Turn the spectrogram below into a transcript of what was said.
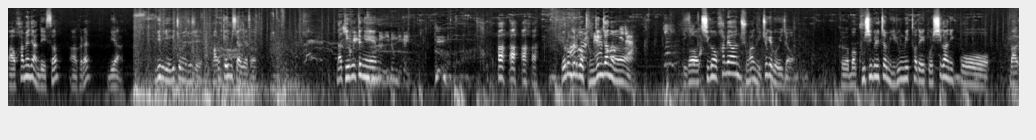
아 화면이 안 돼 있어? 아 그래? 미안. 미리 얘기 좀 해주지. 바로 게임 시작해서. 나 딜 1등임. 하하하하. 여러분 그리고 경쟁자는 이거 지금 화면 중앙 위쪽에 보이죠? 그 뭐 91.26m 돼 있고 시간 있고 막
